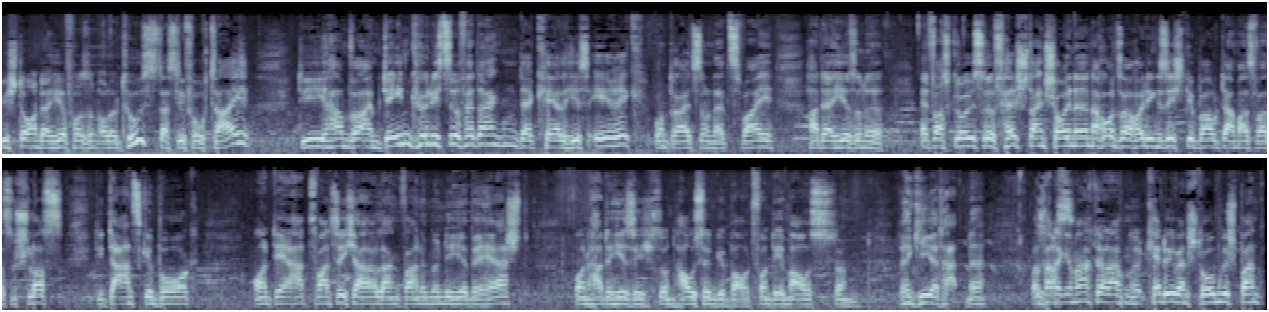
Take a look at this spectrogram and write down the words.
Wir stehen da hier vor so einem Oletus, das ist die Vogtei. Die haben wir einem Dänenkönig zu verdanken. Der Kerl hieß Erik und 1302 hat er hier so eine etwas größere Feldsteinscheune nach unserer heutigen Sicht gebaut. Damals war es ein Schloss, die Danske Burg. Und der hat 20 Jahre lang Warnemünde hier beherrscht und hatte hier sich so ein Haus hingebaut, von dem aus dann regiert hat. Ne? Was hat er gemacht? Er hat eine Kette über den Strom gespannt,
